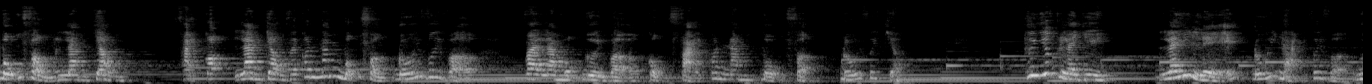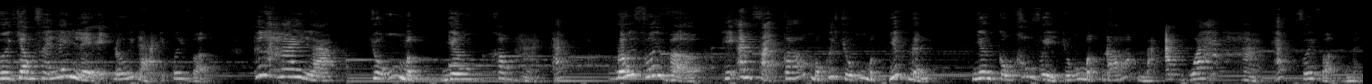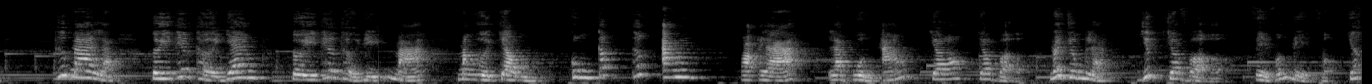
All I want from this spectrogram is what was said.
bổn phận làm chồng, phải có, làm chồng phải có năm bổn phận đối với vợ, và là một người vợ cũng phải có năm bổn phận đối với chồng. Thứ nhất là gì? Lấy lễ đối đãi với vợ. Người chồng phải lấy lễ đối đãi với vợ. Thứ hai là chuẩn mực nhưng không hà khắc đối với vợ thì anh phải có một cái chuẩn mực nhất định, nhưng cũng không vì chuẩn mực đó mà anh quá hà khắc với vợ mình. Thứ ba là tùy theo thời gian, tùy theo thời điểm mà mà người chồng cung cấp thức ăn hoặc là là quần áo cho cho vợ. Nói chung là giúp cho vợ về vấn đề vật chất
